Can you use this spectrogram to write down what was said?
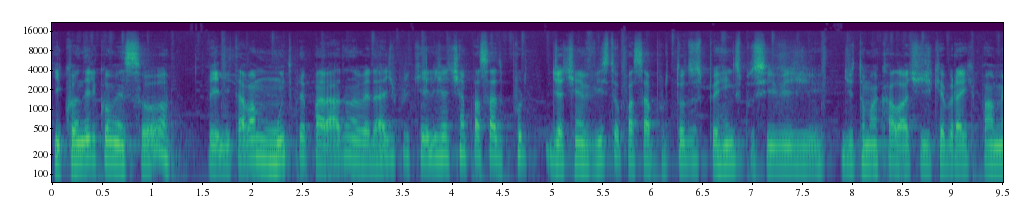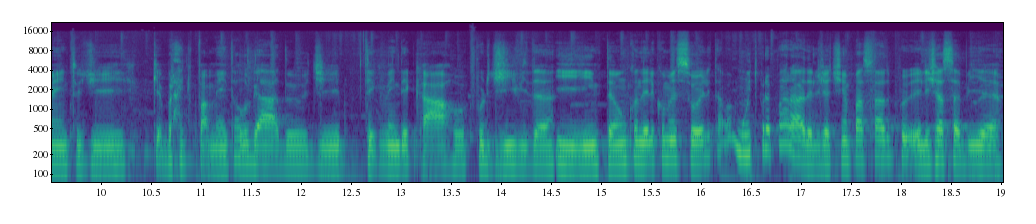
E quando ele começou, ele estava muito preparado, na verdade, porque ele já tinha passado por. Já tinha visto eu passar por todos os perrengues possíveis de, de tomar calote, de quebrar equipamento, de quebrar equipamento alugado, de ter que vender carro por dívida. E então, quando ele começou, ele estava muito preparado. Ele já tinha passado por. Ele já sabia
